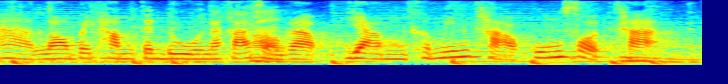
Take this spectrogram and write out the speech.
อะลองไปทำกันดูนะคะครับ สำหรับยำขมิ้นขาวกุ้งสดค่ะ อืม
